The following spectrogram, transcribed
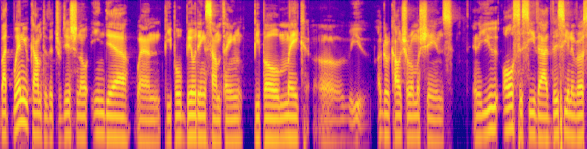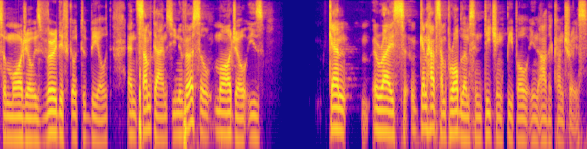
but when you come to the traditional India, when people building something, people make uh, agricultural machines, and you also see that this universal module is very difficult to build and sometimes universal module is can arise can have some problems in teaching people in other countries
